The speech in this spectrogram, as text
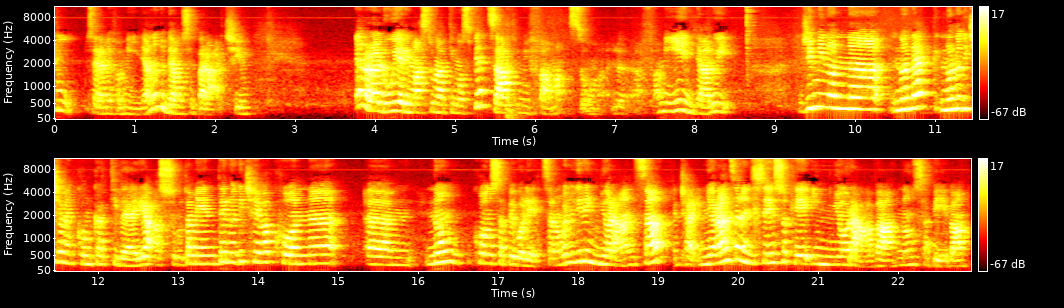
tu sei la mia famiglia, non dobbiamo separarci e allora lui è rimasto un attimo spiazzato, mi fa, ma insomma, la famiglia, lui... Jimmy non, non, è, non lo diceva con cattiveria, assolutamente, lo diceva con um, non consapevolezza, non voglio dire ignoranza, cioè ignoranza nel senso che ignorava, non sapeva.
